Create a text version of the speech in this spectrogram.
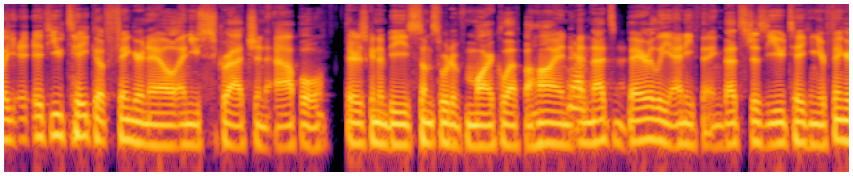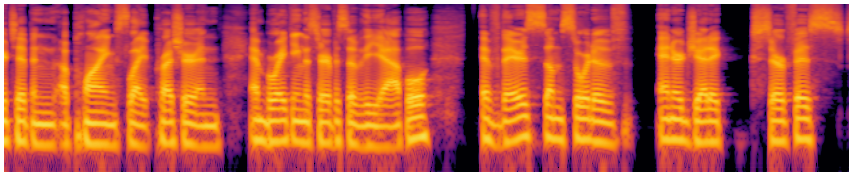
like if you take a fingernail and you scratch an apple there's going to be some sort of mark left behind yeah. and that's barely anything that's just you taking your fingertip and applying slight pressure and and breaking the surface of the apple if there's some sort of energetic surface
